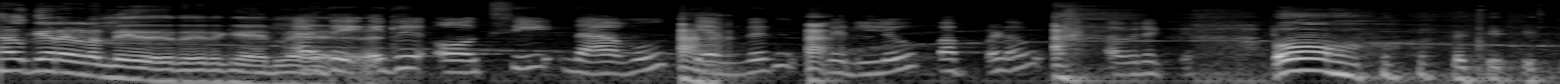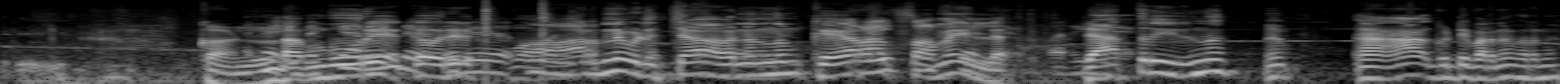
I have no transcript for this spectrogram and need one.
ആൾക്കാരാണല്ലേ അതെ ഇത് ഓക്സി ദാവു കെവൻ നെല്ലു പപ്പടം അവരൊക്കെ. ഓ. കണ്ടമ്പൂറി ഒക്കെ ഒരു വാറിന് വിളിച്ചാ അവനൊന്നും കേറാൻ സമയമില്ല. രാത്രി ഇരുന്ന് ആ കുട്ടി പറഞ്ഞു പറഞ്ഞു.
